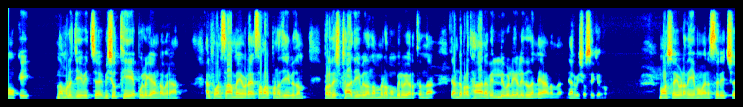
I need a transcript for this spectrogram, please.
നോക്കി നമ്മൾ ജീവിച്ച് വിശുദ്ധിയെ പുലകേണ്ടവരാണ്. അൽഫോൻസാമ്മയുടെ സമർപ്പണ ജീവിതം പ്രതിഷ്ഠാ ജീവിതം നമ്മുടെ മുമ്പിൽ ഉയർത്തുന്ന രണ്ട് പ്രധാന വെല്ലുവിളികൾ ഇതുതന്നെയാണെന്ന് ഞാൻ വിശ്വസിക്കുന്നു. മോശയുടെ നിയമം അനുസരിച്ച്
